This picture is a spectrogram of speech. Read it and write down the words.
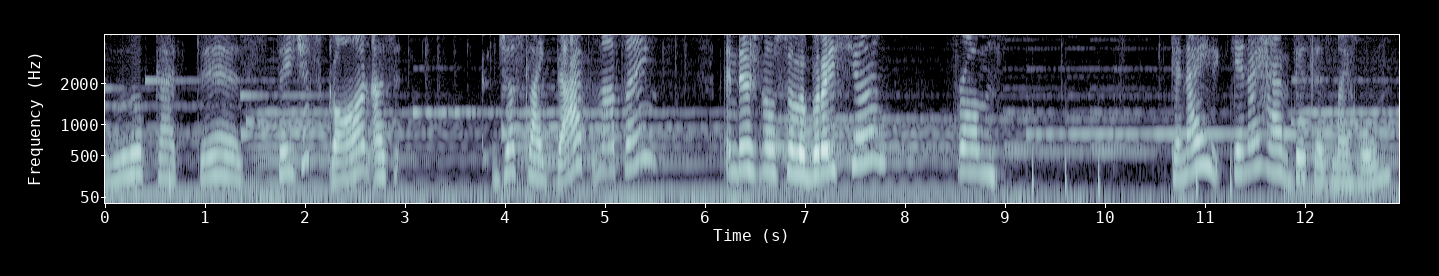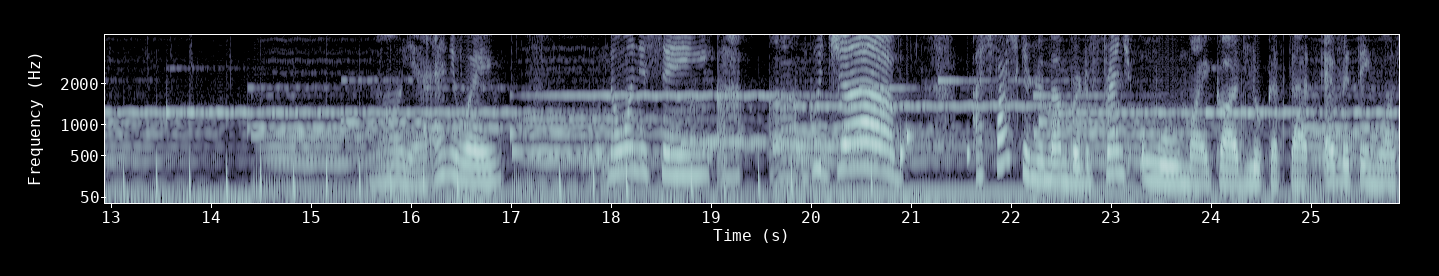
Look at this. They just gone as just like that, nothing? And there's no celebration from Can I can I have this as my home? Is saying, uh, uh, good job. As far as I can remember, the French, oh my god, look at that. Everything was,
